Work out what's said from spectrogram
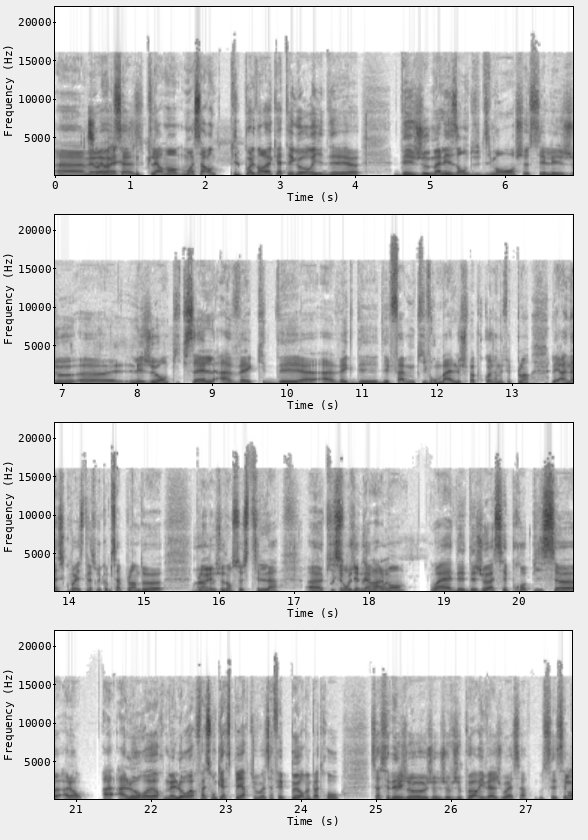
Euh, mais C'est ouais, vrai. ouais ça, clairement, moi, ça rentre pile poil dans la catégorie des, euh, des jeux malaisants du dimanche. C'est les jeux, euh, les jeux en pixels avec des, euh, avec des, des femmes qui vont mal. Je sais pas pourquoi, j'en ai fait plein. Les Anna's Quest, les trucs comme ça, plein de, plein Ouais. de jeux dans ce style-là, euh, qui sont généralement, ouais, des, des jeux assez propices. euh, alors. À, à l'horreur, mais l'horreur façon Casper, tu vois, ça fait peur, mais pas trop. Ça, c'est des Oui. jeux, je, je, je peux arriver à jouer à ça. C'est mon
